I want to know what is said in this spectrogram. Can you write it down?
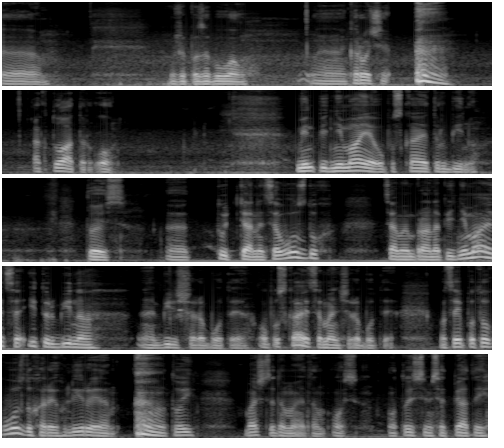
е, вже позабував. Е, коротше, актуатор. О. Він піднімає, опускає турбіну. Тобто е, тут тягнеться воздух, ця мембрана піднімається і турбіна е, більше працює. Опускається, менше працює. Оцей поток воздуха регулює той, бачите, до мене там ось, отой 75-й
